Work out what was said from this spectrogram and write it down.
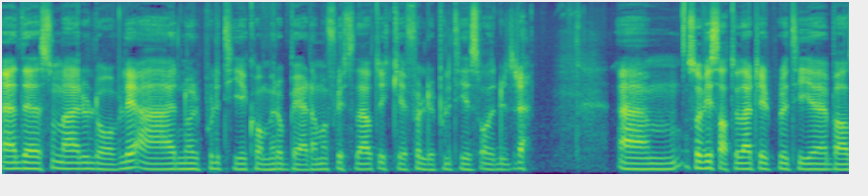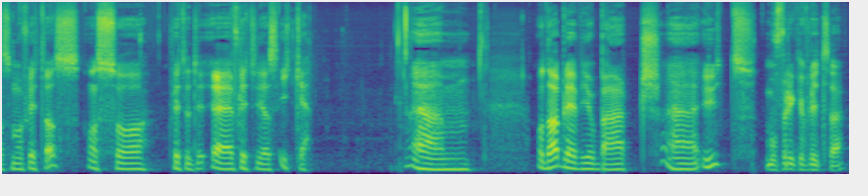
Eh, det som er ulovlig, er når politiet kommer og ber deg om å flytte deg, og at du ikke følger politiets ordre. Um, så vi satt jo der til politiet ba oss om å flytte oss, og så flyttet, uh, flyttet vi oss ikke. Um, og da ble vi jo båret eh, ut. Hvorfor ikke flytte seg?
